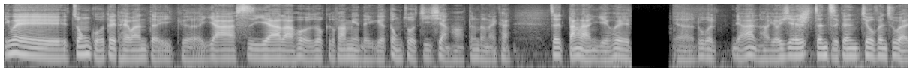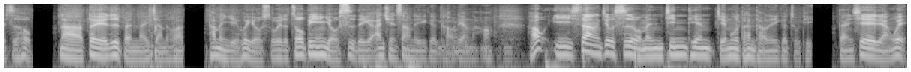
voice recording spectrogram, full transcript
因为中国对台湾的一个压施压啦，或者说各方面的一个动作迹象哈等等来看，这当然也会呃，如果两岸哈有一些争执跟纠纷出来之后，那对日本来讲的话。他们也会有所谓的周边有事的一个安全上的一个考量了哈。好，以上就是我们今天节目探讨的一个主题。感谢两位，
